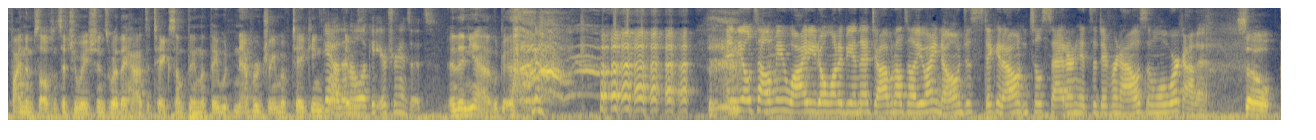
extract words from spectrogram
find themselves in situations where they had to take something that they would never dream of taking. Yeah, then I'll was- look at your transits. And then yeah, look at And you'll tell me why you don't want to be in that job, and I'll tell you I know. Just stick it out until Saturn hits a different house, and we'll work on it. so.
